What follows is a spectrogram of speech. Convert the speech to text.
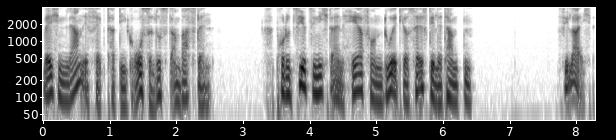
Welchen Lerneffekt hat die große Lust am Basteln? Produziert sie nicht ein Heer von Do-it-yourself-Dilettanten? Vielleicht.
